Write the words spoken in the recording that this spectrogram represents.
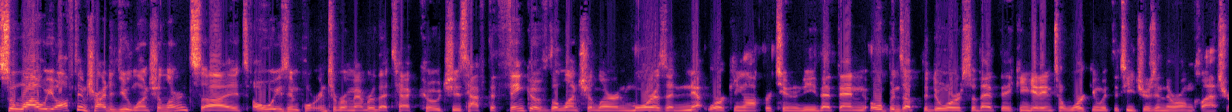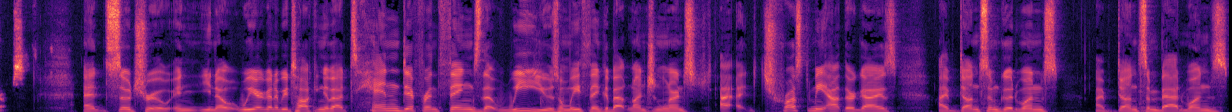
So while we often try to do lunch and learns, uh, it's always important to remember that tech coaches have to think of the lunch and learn more as a networking opportunity that then opens up the door so that they can get into working with the teachers in their own classrooms. And so true. And you know, we are going to be talking about 10 different things that we use when we think about lunch and learns. I, trust me out there guys, I've done some good ones. I've done some bad ones.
